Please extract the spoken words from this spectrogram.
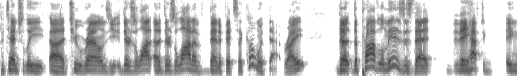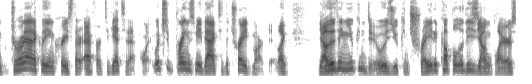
potentially uh, two rounds. You, there's a lot. Uh, there's a lot of benefits that come with that, right? the The problem is, is that they have to in, dramatically increase their effort to get to that point. Which brings me back to the trade market. Like the other thing you can do is you can trade a couple of these young players.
